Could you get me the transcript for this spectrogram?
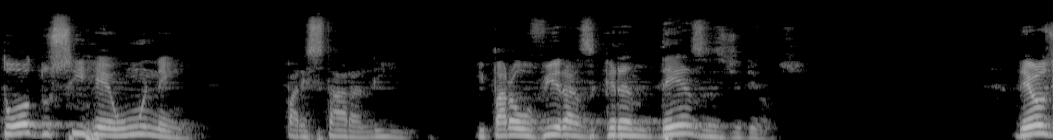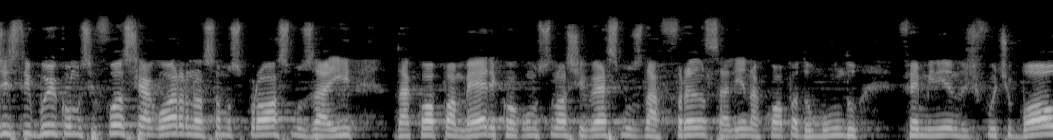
todos se reúnem para estar ali e para ouvir as grandezas de Deus. Deus distribui como se fosse agora, nós estamos próximos aí da Copa América, como se nós estivéssemos na França, ali na Copa do Mundo Feminino de Futebol.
